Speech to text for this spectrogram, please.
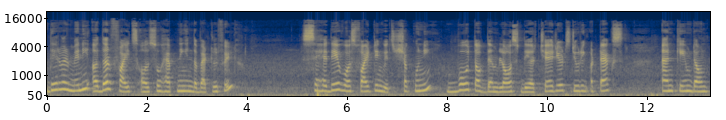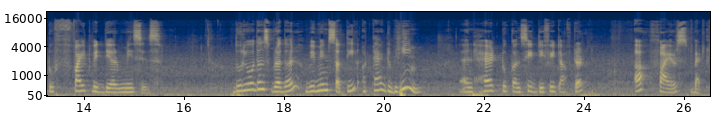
There were many other fights also happening in the battlefield. Sahadev was fighting with Shakuni. Both of them lost their chariots during attacks and came down to fight with their maces. Duryodhan's brother Vivimsati attacked Bhim and had to concede defeat after a fierce battle.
